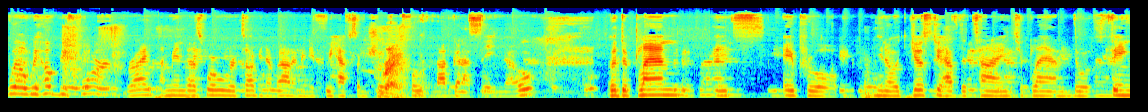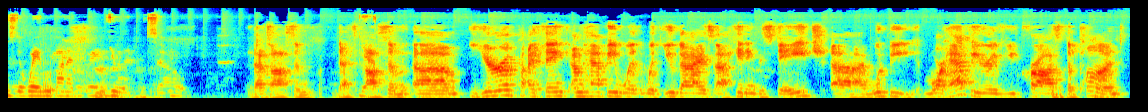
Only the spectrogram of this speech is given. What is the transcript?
well, we hope before, right? I mean, that's what we were talking about. I mean, if we have some shows Right. we're not gonna say no. But the plan is April. You know, just to have the time to plan the things the way we want to do it. So That's awesome. That's Yeah. awesome. Um, Europe, I think I'm happy with with you guys uh, hitting the stage. Uh, I would be more happier if you crossed the pond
